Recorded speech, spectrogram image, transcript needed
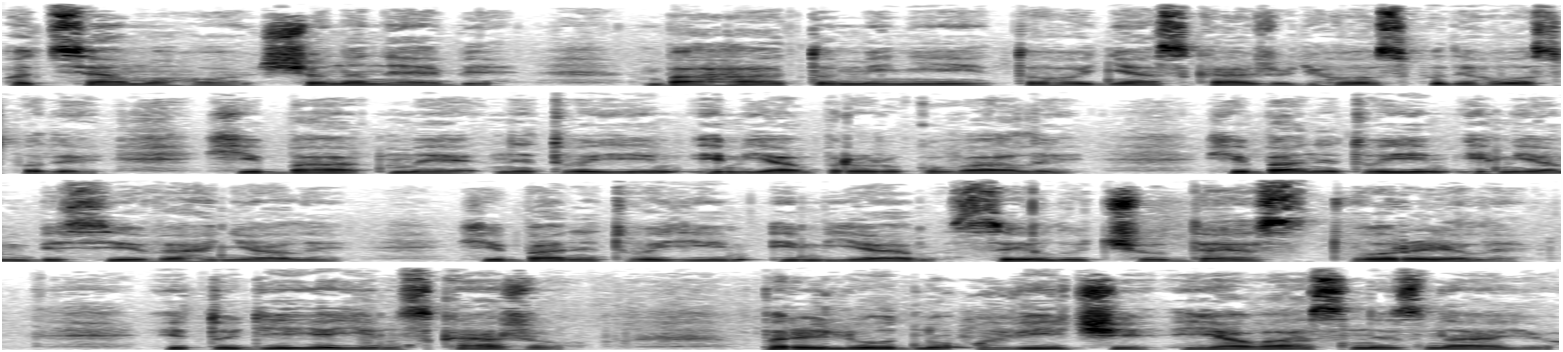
Отця мого, що на небі. Багато мені того дня скажуть, Господи, Господи, хіба ми не Твоїм ім'ям пророкували, хіба не Твоїм ім'ям бісів виганяли, хіба не Твоїм ім'ям силу чудес творили? І тоді я їм скажу перелюдно у вічі, я вас не знаю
